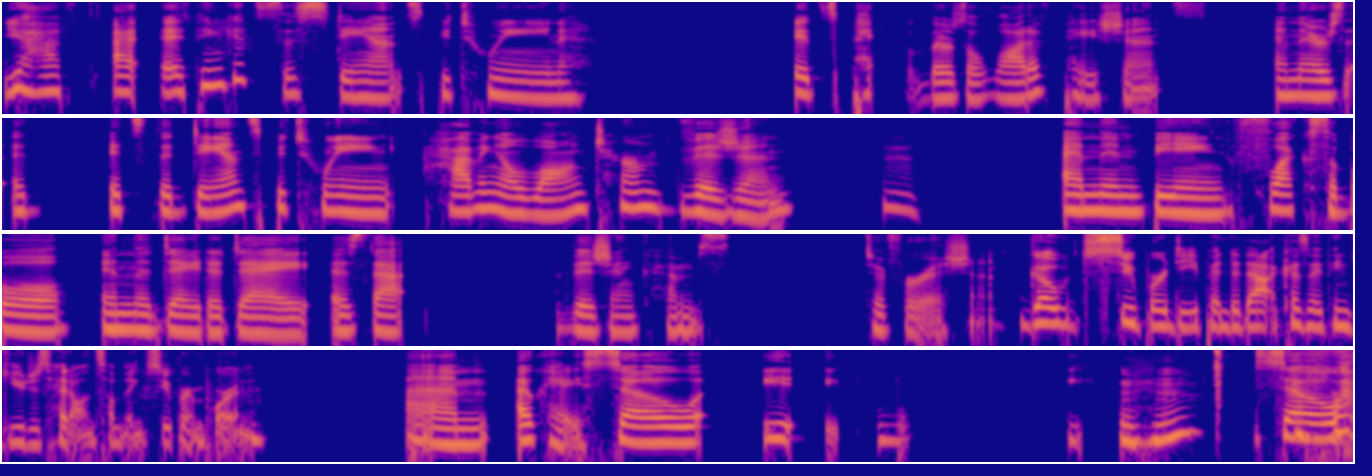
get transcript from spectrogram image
You have I, I think it's the stance between it's there's a lot of patience and there's a it's the dance between having a long-term vision Hmm. and then being flexible in the day-to-day as that vision comes to fruition. Go super deep into that because I think you just hit on something super important. Um okay so it, hmm so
